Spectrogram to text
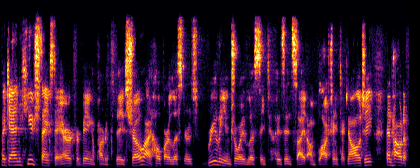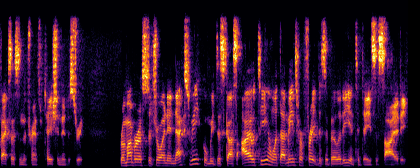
Again, huge thanks to Erik for being a part of today's show. I hope our listeners really enjoyed listening to his insight on blockchain technology and how it affects us in the transportation industry. Remember us to join in next week when we discuss IoT and what that means for freight visibility in today's society.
